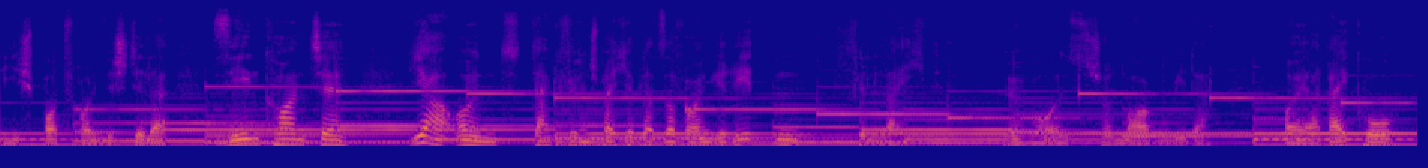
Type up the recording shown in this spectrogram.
die Sportfreunde Stiller sehen konnte. Ja, und danke für den Speicherplatz auf euren Geräten. Vielleicht hören wir uns schon morgen wieder. Euer Reiko.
